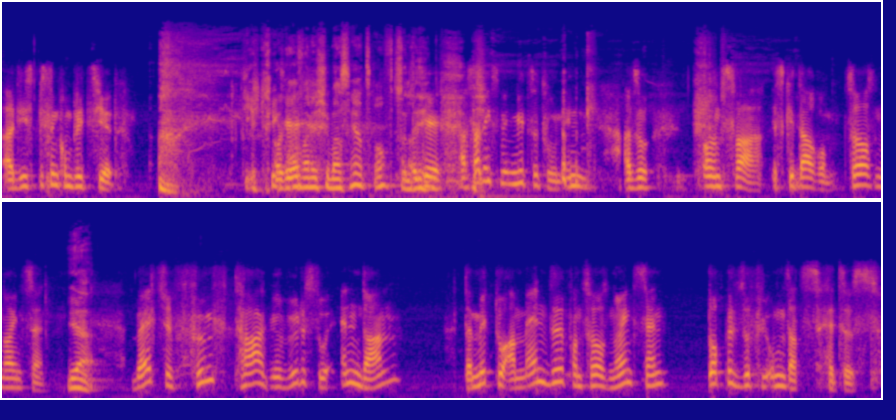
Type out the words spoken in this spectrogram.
äh, Die ist ein bisschen kompliziert. Ich krieg's Okay. einfach nicht übers Herz aufzulegen. Okay, das hat nichts mit mir zu tun. In, also, und zwar, es geht darum, 2019. Ja. Welche fünf Tage würdest du ändern, damit du am Ende von 2019 doppelt so viel Umsatz hättest?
